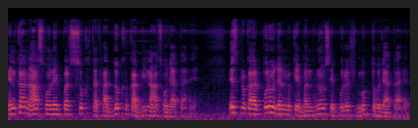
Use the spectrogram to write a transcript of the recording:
इनका नाश होने पर सुख तथा दुख का भी नाश हो जाता है। इस प्रकार पूर्व जन्म के बंधनों से पुरुष मुक्त हो जाता है।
